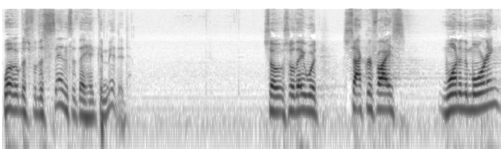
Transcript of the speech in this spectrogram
Well, it was for the sins that they had committed. So, so they would sacrifice one in the morning.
